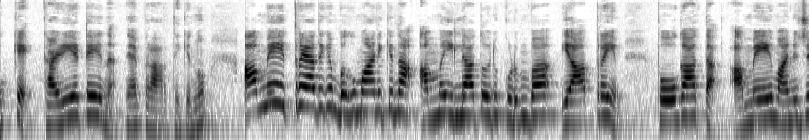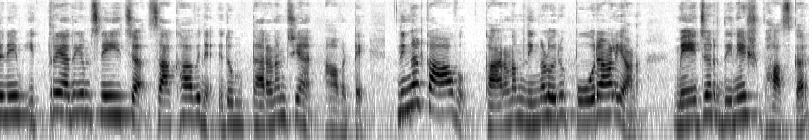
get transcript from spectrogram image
ഒക്കെ കഴിയട്ടെ എന്ന് ഞാൻ പ്രാർത്ഥിക്കുന്നു. അമ്മയെ ഇത്രയധികം ബഹുമാനിക്കുന്ന അമ്മയില്ലാത്ത ഒരു കുടുംബ യാത്രയും പോകാത്ത അമ്മയെയും അനുജനെയും ഇത്രയധികം സ്നേഹിച്ച സഖാവിന് ഇതും തരണം ചെയ്യാൻ ആവട്ടെ. നിങ്ങൾക്കാവും. കാരണം നിങ്ങൾ ഒരു പോരാളിയാണ്. മേജർ ദിനേഷ് ഭാസ്കർ.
